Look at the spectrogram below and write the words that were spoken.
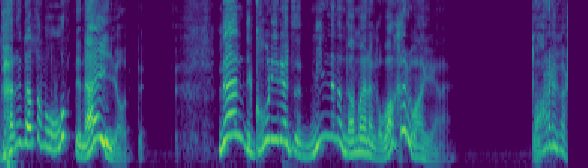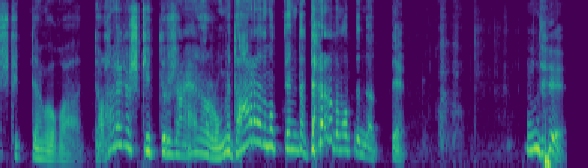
誰だとも思ってないよって。なんでここにいるやつみんなの名前なんかわかるわけがない。誰が仕切ってんのか、ここ誰が仕切ってるじゃねえだろ。おめえ誰だと思ってんだ、誰だと思ってんだって。ほんで、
